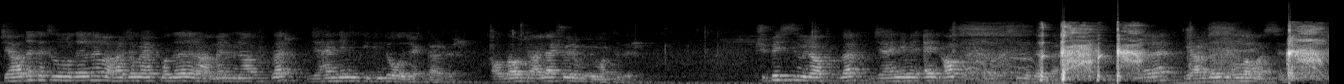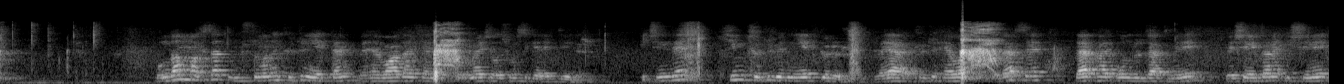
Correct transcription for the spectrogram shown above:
Cihada katılmalarına ve harcama yapmalarına rağmen münafıklar cehennemin dibinde olacaklardır. Allahu Teala şöyle buyurmaktadır. Şüphesiz münafıklar cehennemin en alt tabakasındadırlar. Onlara yardımcı bulamazsınız. Bundan maksat Müslümanın kötü niyetten ve hevadan kendini korumaya çalışması gerektiğidir. İçinde kim kötü bir niyet görür veya kötü heva ederse derhal onu düzeltmeli ve şeytana işini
